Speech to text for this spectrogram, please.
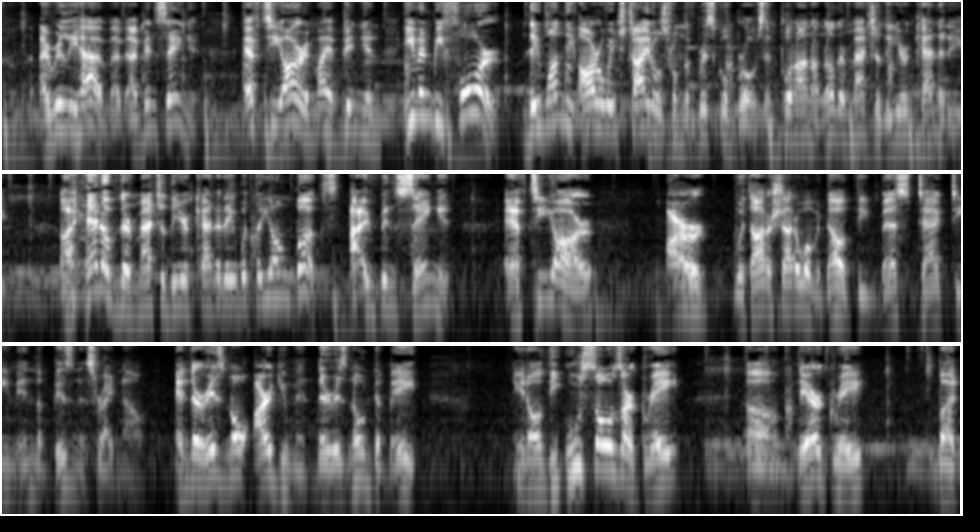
I really have. I've, been saying it. FTR, in my opinion, even before they won the ROH titles from the Briscoe Bros and put on another Match of the Year candidate, ahead of their Match of the Year candidate with the Young Bucks. I've been saying it. FTR are, without a shadow of a doubt, the best tag team in the business right now. And there is no argument, there is no debate. You know, the Usos are great, um, they are great, but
